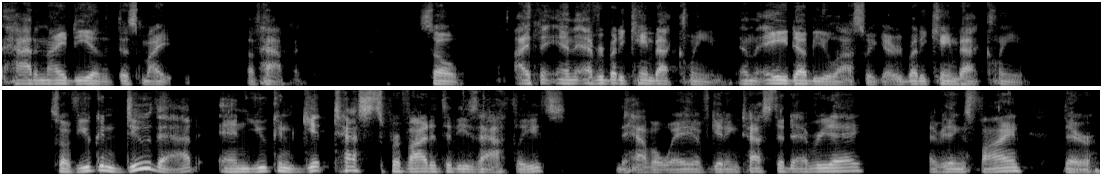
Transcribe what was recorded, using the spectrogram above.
had an idea that this might have happened. So I think, and everybody came back clean. And the AEW last week, everybody came back clean. So if you can do that, and you can get tests provided to these athletes, they have a way of getting tested every day. Everything's fine. They're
